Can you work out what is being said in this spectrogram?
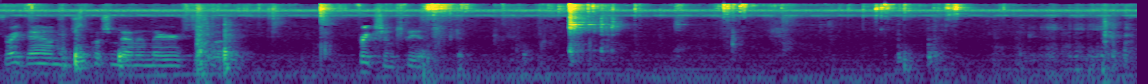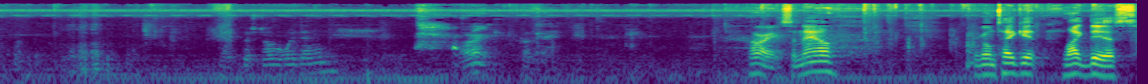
straight down. You just push them down in there. It's just a friction fit. Pushed all the way down. All right. Okay. All right. So now we're gonna take it like this.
